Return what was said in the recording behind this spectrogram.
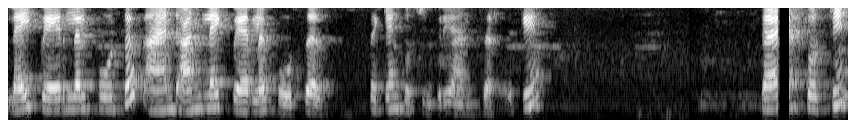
like parallel forces and unlike parallel forces. Second question for answer. Okay. Third question.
